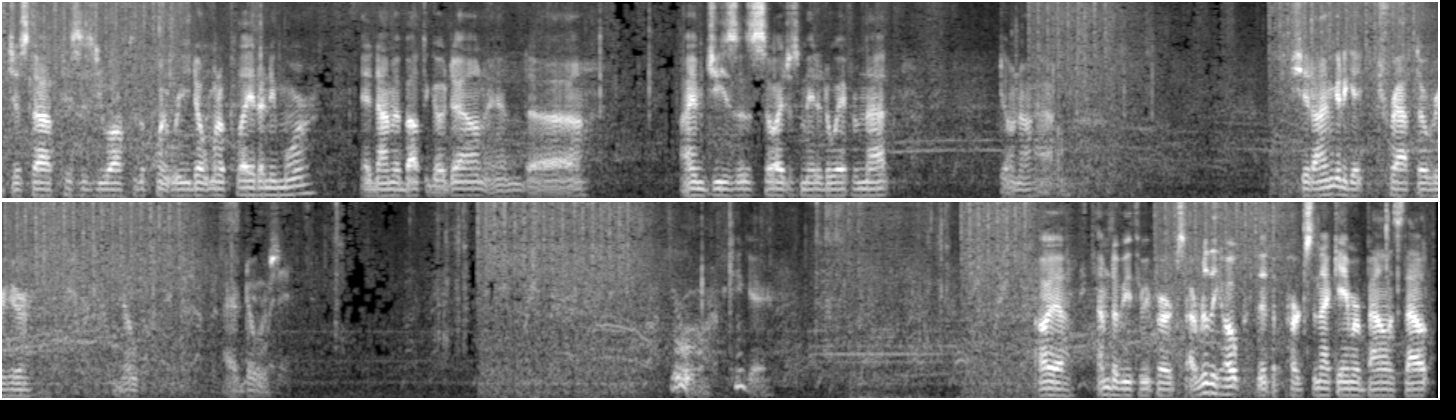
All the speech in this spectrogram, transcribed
it just uh, pisses you off to the point where you don't want to play it anymore and I'm about to go down and uh, I am Jesus so I just made it away from that don't know how Shit, I'm gonna get trapped over here. Nope. I have doors. Ooh, Kinky. Oh yeah, MW3 perks. I really hope that the perks in that game are balanced out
